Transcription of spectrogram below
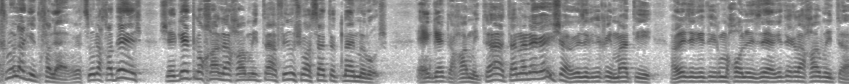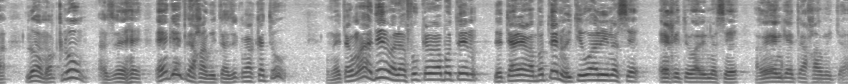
יכלו להגיד חלה, אבל רצו לחדש שגט לא חל לאחר מיתה, אפילו שהוא עשה את התנאי מראש. אין גט לאחר מיתה, תנא לרישא, הרי זה גט מתי, הרי זה גט מחול לזה, הרי גט לאחר מיתה, לא אמר כלום, אז אה, אין גט לאחר מיתה, זה כבר כתוב. אומרת הגמרא, דילמה להפוק כרבותינו, דתניא רבותינו, התירו על להינשא. איך התירו על להינשא? הרי אין גט לאחר מיתה.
